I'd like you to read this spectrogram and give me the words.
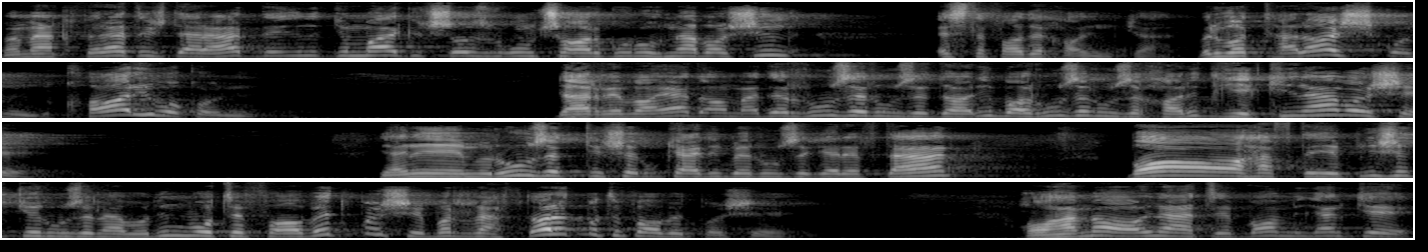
و مغفرتش در حد اینه که ما اگه جزو اون چهار گروه نباشیم استفاده خواهیم کرد. ولی با تلاش کنیم کاری بکنیم. در روایت آمده روز روزداری با روز روز خارید یکی نباشه. یعنی امروزت که شروع کردی به روزه گرفتن با هفته پیشت که روزه نبودیم متفاوت باشه با رفتارت متفاوت باشه. خب همه آین اعتبا میگن که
